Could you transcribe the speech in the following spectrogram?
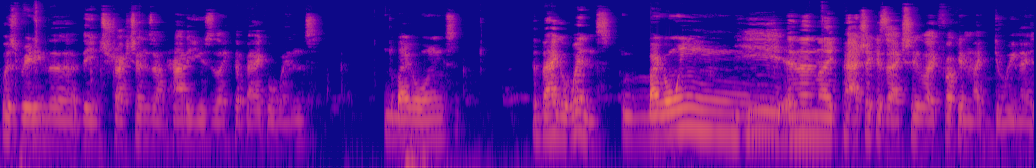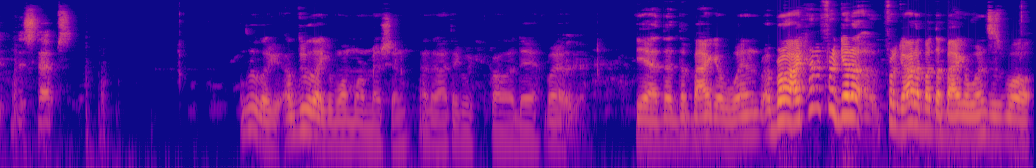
was reading the the instructions on how to use like the bag of winds. The bag of wings. The bag of winds. Bag of wings. Yeah, and then like Patrick is actually like fucking like doing it the steps. I'll do like I'll do like one more mission, and then I think we can call it a day. But Okay. yeah, the the bag of wind, bro. I kind of forget uh, forgot about the bag of winds as well.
